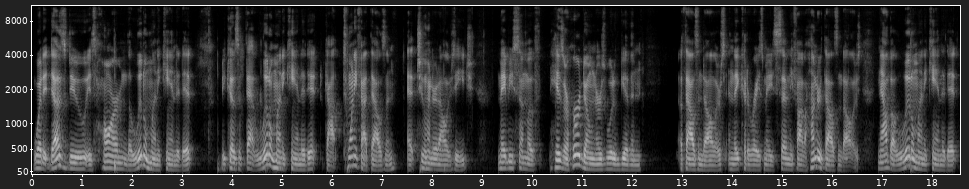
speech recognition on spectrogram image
What it does do is harm the little money candidate because if that little money candidate got 25000 at $200 each, maybe some of his or her donors would have given $1,000 and they could have raised maybe $75,000, $100,000. Now the little money candidate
